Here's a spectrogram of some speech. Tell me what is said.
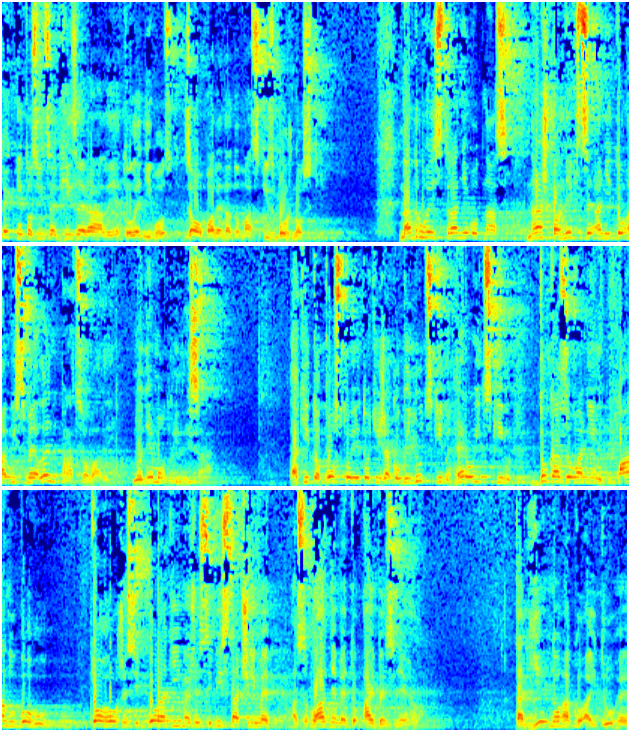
Pekne to síce vyzerá, ale je to lenivosť, zaobalená do masky zbožnosti. Na druhej strane od nás náš pán nechce ani to, aby sme len pracovali, no nemodlili sa. Takýto postoj je totiž akoby ľudským, heroickým dokazovaním Pánu Bohu toho, že si poradíme, že si vystačíme a zvládneme to aj bez Neho. Tak jedno ako aj druhé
